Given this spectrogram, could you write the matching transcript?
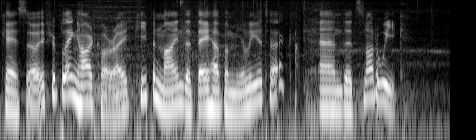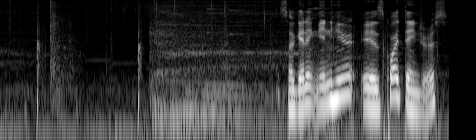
Okay, so if you're playing hardcore, right, keep in mind that they have a melee attack, and it's not weak. So getting in here is quite dangerous.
